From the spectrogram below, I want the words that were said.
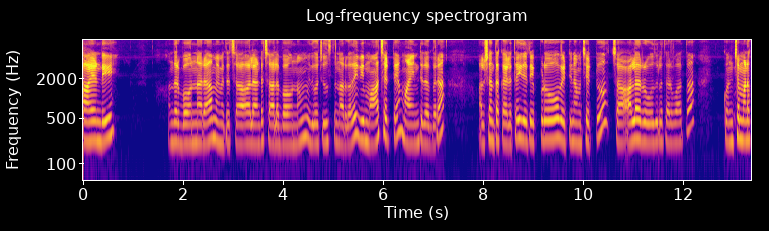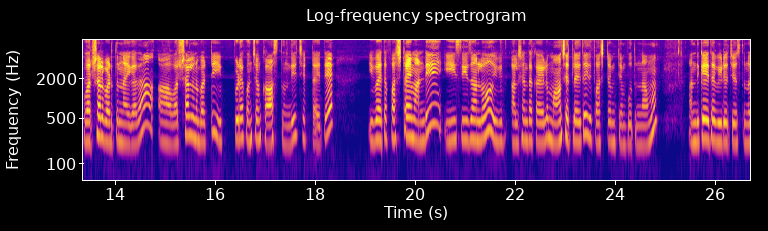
హాయ్ అండి. అందరు బాగున్నారా? మేమైతే చాలా అంటే చాలా బాగున్నాం. ఇదిగో చూస్తున్నారు కదా ఇవి మా చెట్టే మా ఇంటి దగ్గర. అలసంతకాయలతో ఇదైతే ఎప్పుడో పెట్టినాము చెట్టు. చాలా రోజుల తర్వాత కొంచెం మనకు వర్షాలు పడుతున్నాయి కదా ఆ వర్షాలను బట్టి ఇప్పుడే కొంచెం కాస్తుంది చెట్టు అయితే. ఇవైతే ఫస్ట్ టైం అండి ఈ సీజన్లో ఇవి అలసంతకాయలు మా చెట్లు అయితే ఇది ఫస్ట్ టైం తెంపుతున్నాము. అందుకే అయితే వీడియో చేస్తున్నా.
